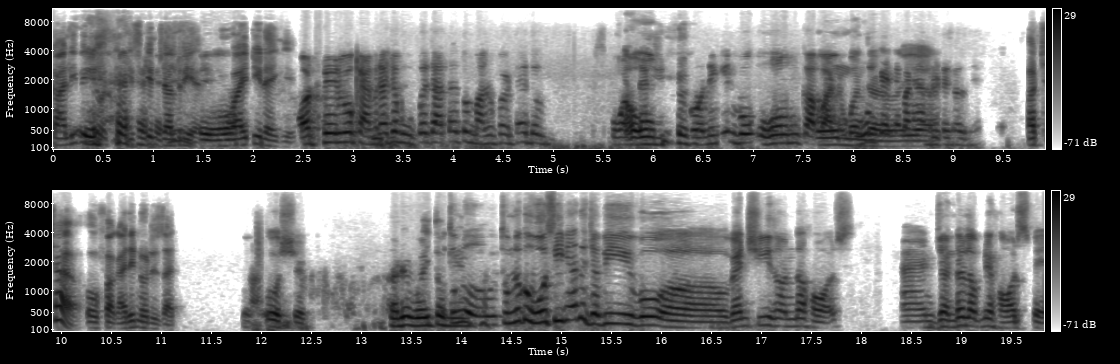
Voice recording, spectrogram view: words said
काली भी नहीं होती स्किन जल रही है वो Yeah. व्हाइट ही रहेगी और फिर वो कैमरा जब ऊपर जाता है तो मालूम पड़ता है द स्पॉट ओम। बर्निंग इन वो ओम का पार्ट ओम बन ओम जाएगा, कैसे बनाया yeah. ब्रिटिशर्स ने अच्छा ओ fuck I didn't notice that oh shit अरे वही तो तुम main- लोग तुम लोग को वो सीन याद है जब भी वो when she is on the horse and general अपने हॉर्स पे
